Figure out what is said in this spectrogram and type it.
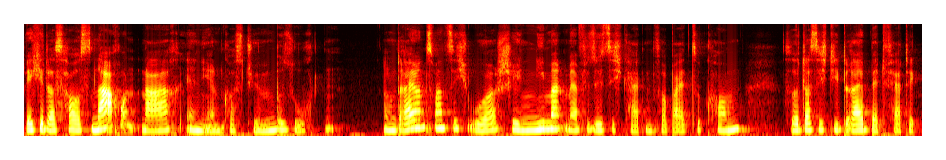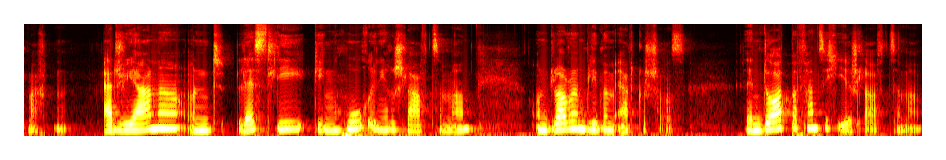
welche das Haus nach und nach in ihren Kostümen besuchten. Um 23 Uhr schien niemand mehr für Süßigkeiten vorbeizukommen, sodass sich die drei bettfertig machten. Adriana und Leslie gingen hoch in ihre Schlafzimmer und Lauren blieb im Erdgeschoss, denn dort befand sich ihr Schlafzimmer.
